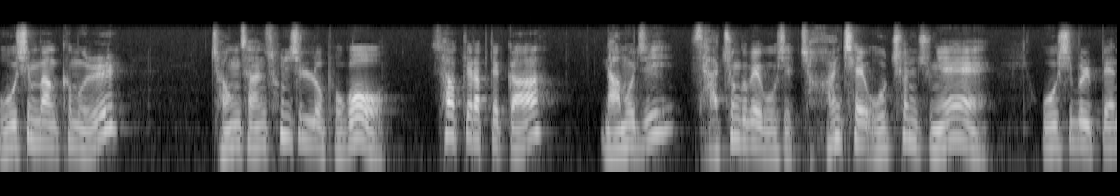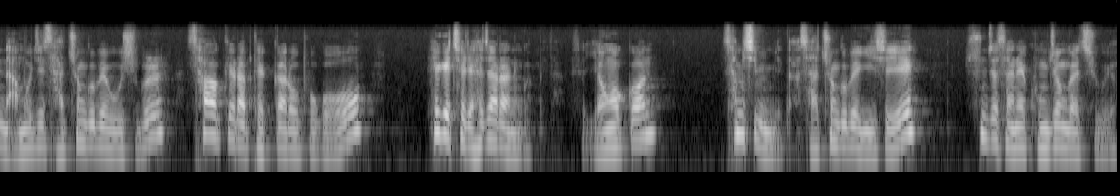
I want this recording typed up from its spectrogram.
50만큼을 정산 손실로 보고 사업결합 대가 나머지 4,950 전체 5천 중에 50을 뺀 나머지 4,950을 사업결합 대가로 보고 회계 처리하자라는 겁니다. 영어권 30입니다. 4,920 순자산의 공정가치고요.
